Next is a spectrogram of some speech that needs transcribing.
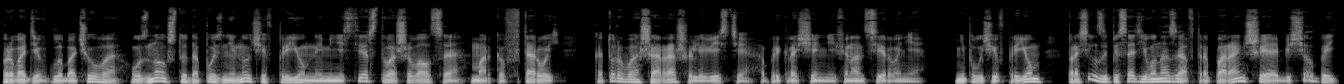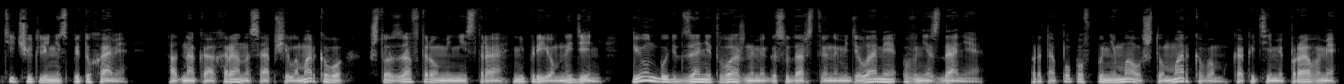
Проводив Глобачева, узнал, что до поздней ночи в приемное министерство ошивался Марков II, которого ошарашили вести о прекращении финансирования. Не получив прием, просил записать его на завтра пораньше и обещал прийти чуть ли не с петухами. Однако охрана сообщила Маркову, что завтра у министра неприемный день, и он будет занят важными государственными делами вне здания. Протопопов понимал, что Марковым, как и теми правыми,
